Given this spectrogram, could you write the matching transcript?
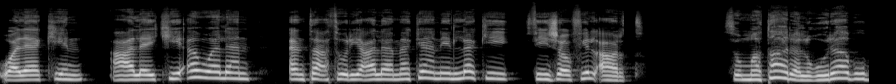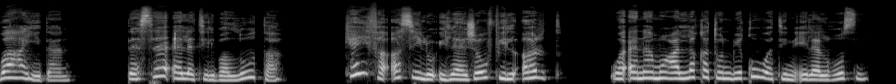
ولكن عليك اولا أن تعثري على مكان لك في جوف الأرض. ثم طار الغراب بعيدا. تساءلت البلوطة كيف أصل إلى جوف الأرض؟ وأنا معلقة بقوة إلى الغصن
